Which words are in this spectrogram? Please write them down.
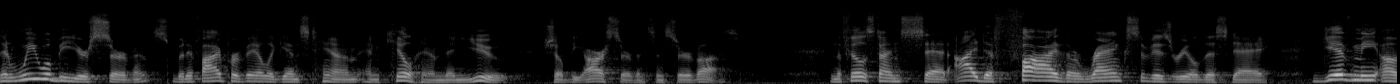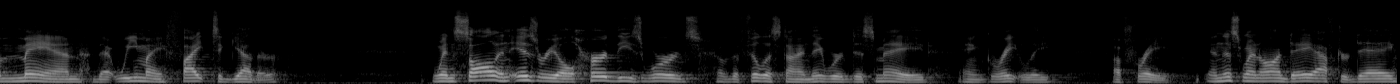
then we will be your servants. But if I prevail against him and kill him, then you shall be our servants and serve us. And the Philistines said, I defy the ranks of Israel this day. Give me a man that we may fight together. When Saul and Israel heard these words of the Philistine, they were dismayed and greatly afraid. And this went on day after day.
